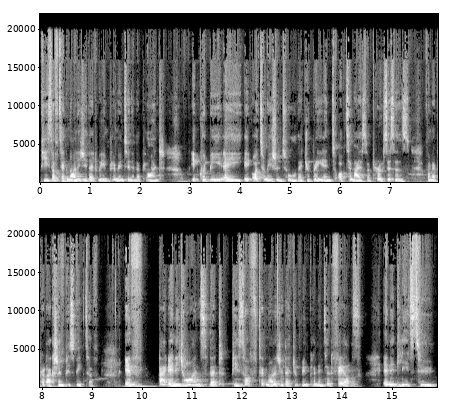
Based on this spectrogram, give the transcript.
piece of technology that we're implementing in the plant, it could be a, a automation tool that you bring in to optimize the processes from a production perspective. If by any chance that piece of technology that you've implemented fails and it leads to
